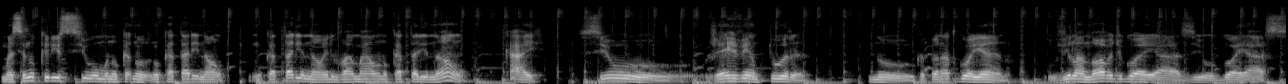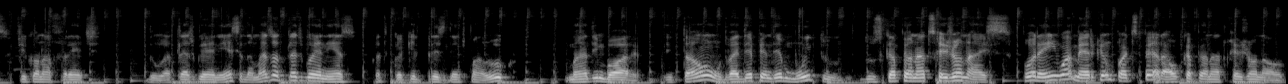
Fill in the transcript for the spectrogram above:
Mas se no Criciúma, no, no, no Catarinão, no Catarinão, ele vai mal no Catarinão, cai. Se o Jair Ventura no Campeonato Goiano, o Vila Nova de Goiás e o Goiás ficam na frente do Atlético Goianiense, ainda mais o Atlético Goianiense, com aquele presidente maluco, manda embora. Então, vai depender muito dos campeonatos regionais. Porém, o América não pode esperar o campeonato regional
